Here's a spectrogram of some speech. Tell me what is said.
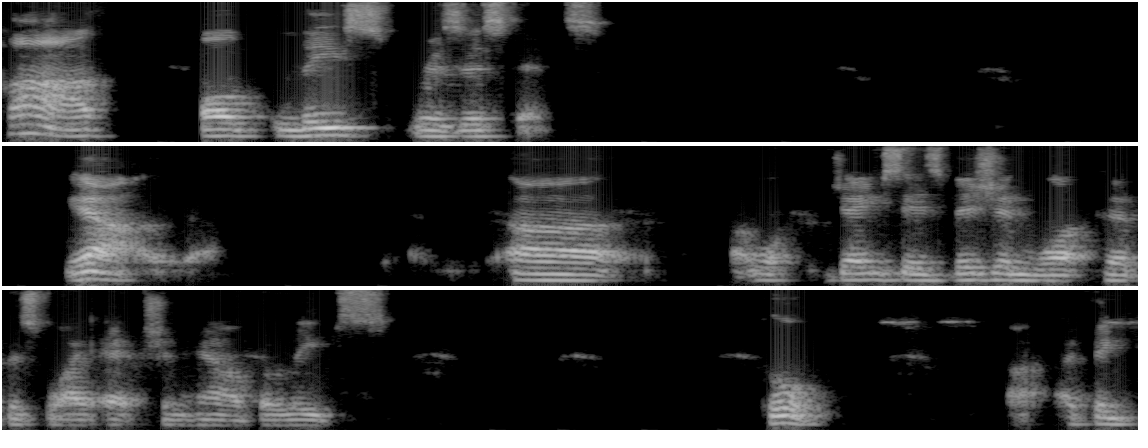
path of least resistance. Yeah. Uh, what James says, vision, what, purpose, why, action, how, beliefs. Cool. I think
